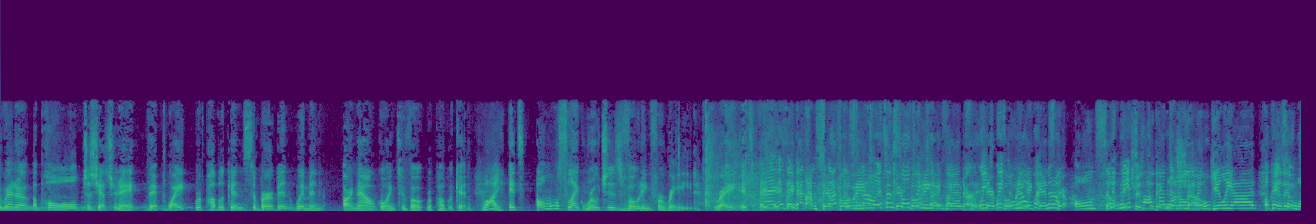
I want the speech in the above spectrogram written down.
read a, a poll just yesterday that white Republican suburban women are now going to vote Republican. Why? It's almost like roaches voting for Raid, right? It's, it's I think like that's ins- they're that's voting. no, it's they're voting to the against, voter. We- they're we- voting no, against no. their own self-interest. Do they want to live in Gilead? Okay, Do so do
